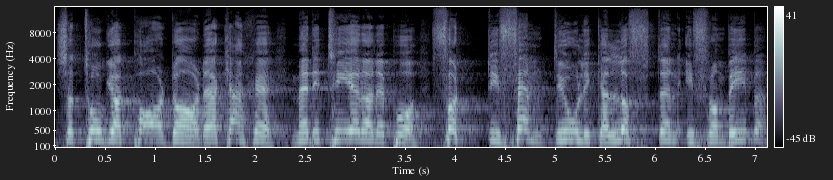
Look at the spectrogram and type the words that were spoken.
så tog jag ett par dagar där jag kanske mediterade på 40-50 olika löften ifrån Bibeln.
